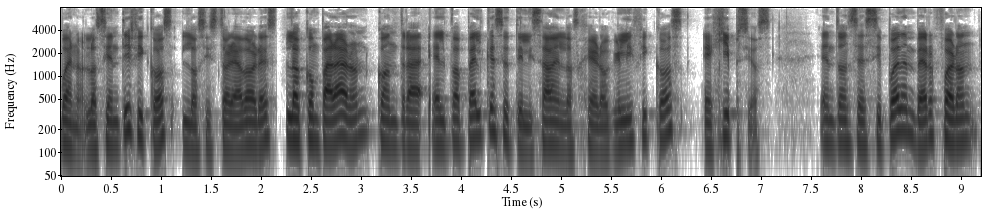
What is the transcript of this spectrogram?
Bueno, los científicos, los historiadores, lo compararon contra el papel que se utilizaba en los jeroglíficos egipcios. Entonces, si pueden ver, fueron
